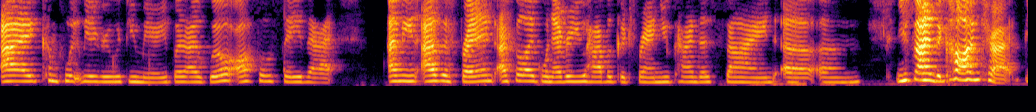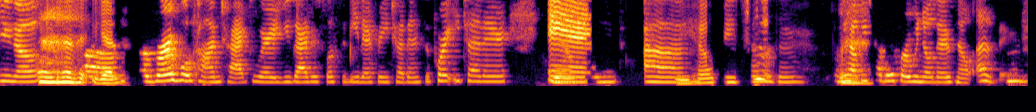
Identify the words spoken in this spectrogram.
I completely agree with you, Mary, but I will also say that I mean, as a friend, I feel like whenever you have a good friend, you kind of signed a um, you signed a contract, you know, um, a verbal contract where you guys are supposed to be there for each other and support each other, and yeah. um, we help each other. We help each other for we know there's no other. No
